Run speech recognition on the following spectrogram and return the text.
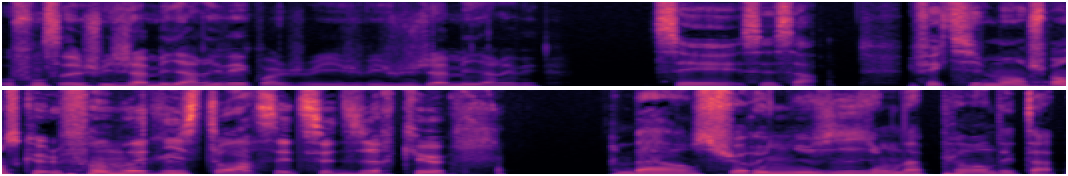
au fond ça, je vais jamais y arriver quoi je vais, je vais juste jamais y arriver C'est ça. Effectivement, je pense que le fin mot de l'histoire, c'est de se dire que ben, sur une vie, on a plein d'étapes.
